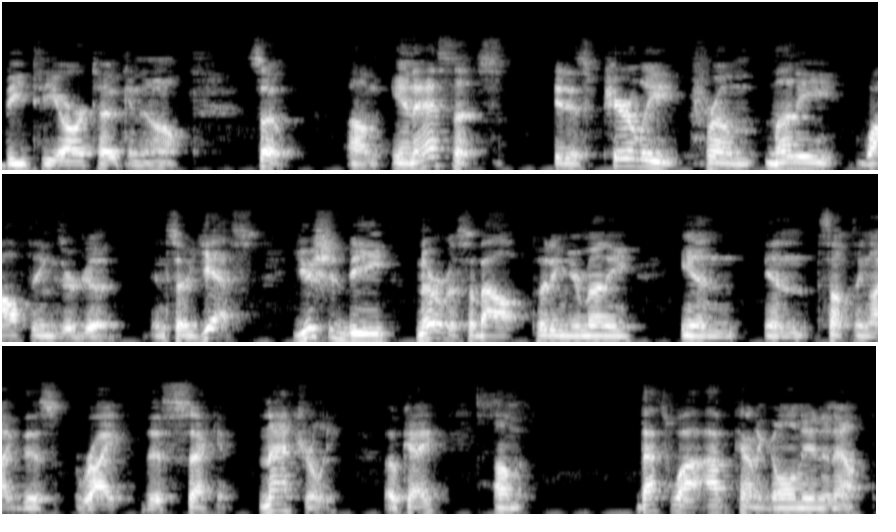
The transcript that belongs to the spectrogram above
BTR token and all. So, um, in essence, it is purely from money while things are good. And so, yes, you should be nervous about putting your money in in something like this right this second. Naturally, okay. Um, that's why I've kind of gone in and out.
